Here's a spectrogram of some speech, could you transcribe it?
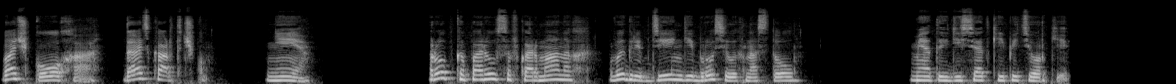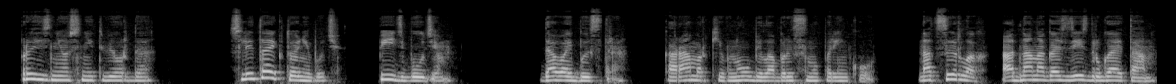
«В очкоха. Дать карточку?» «Не». Робко порылся в карманах, выгреб деньги, бросил их на стол. Мятые десятки и пятерки. Произнес нетвердо. «Слетай кто-нибудь, Пить будем». «Давай быстро», — Карамор кивнул белобрысому пареньку. «На цирлах, одна нога здесь, другая там».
